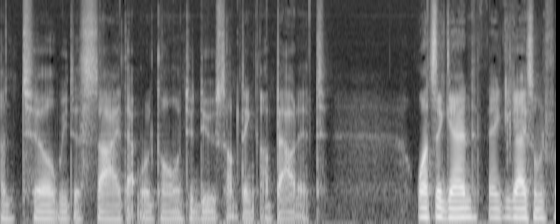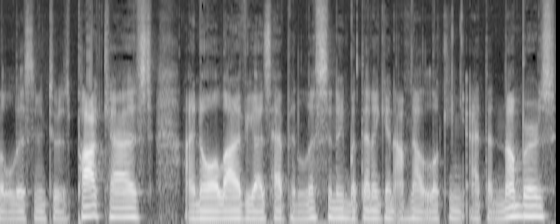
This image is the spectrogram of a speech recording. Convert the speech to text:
until we decide that we're going to do something about it. Once again, thank you guys so much for listening to this podcast. I know a lot of you guys have been listening, but then again, I'm not looking at the numbers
